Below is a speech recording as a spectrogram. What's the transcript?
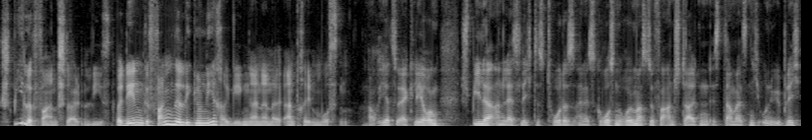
Spiele veranstalten ließ, bei denen gefangene Legionäre gegeneinander antreten mussten. Auch hier zur Erklärung, Spiele anlässlich des Todes eines großen Römers zu veranstalten, ist damals nicht unüblich.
